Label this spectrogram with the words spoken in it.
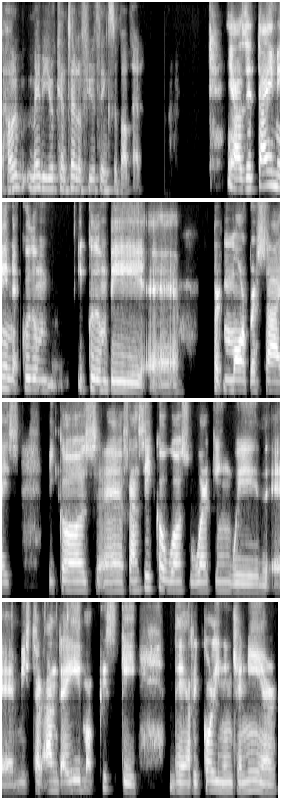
how maybe you can tell a few things about that. Yeah, the timing couldn't it couldn't be uh, more precise because uh, Francisco was working with uh, Mr. Andrei Mokrisky, the recording engineer,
